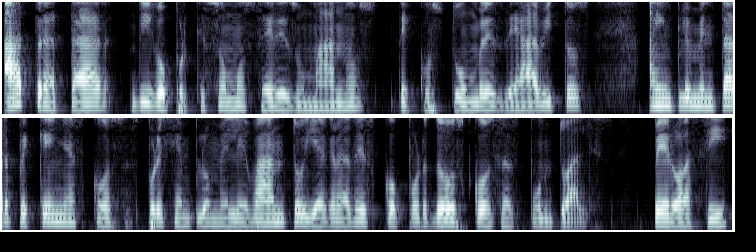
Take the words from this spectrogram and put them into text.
a tratar, digo porque somos seres humanos, de costumbres, de hábitos, a implementar pequeñas cosas. Por ejemplo, me levanto y agradezco por dos cosas puntuales, pero así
